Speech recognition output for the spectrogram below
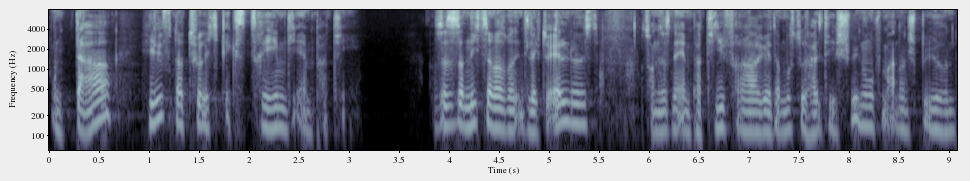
Und da hilft natürlich extrem die Empathie. Also das ist dann nichts mehr, was man intellektuell löst, sondern es ist eine Empathiefrage. Da musst du halt die Schwingung vom anderen spüren.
